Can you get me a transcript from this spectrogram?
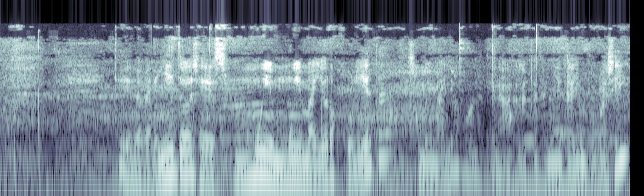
pidiendo cariñitos, es muy, muy mayor Julieta, es muy mayor, bueno, tiene ahora la pequeñita ahí un poco así.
